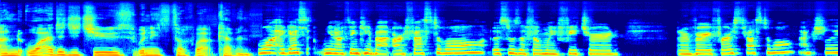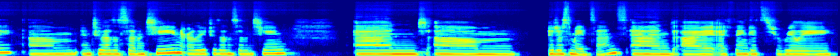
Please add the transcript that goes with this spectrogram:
And why did you choose we need to talk about kevin? Well i guess you know thinking about our festival this was a film we featured at our very first festival actually um, in 2017 early 2017 and um, it just made sense. And I, I think it's really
